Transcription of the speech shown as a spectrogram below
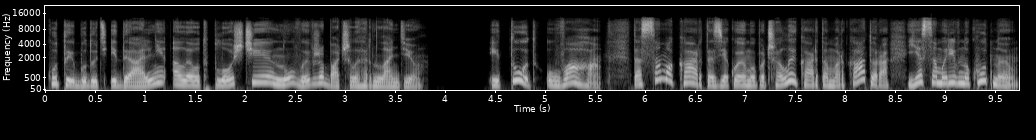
Кути будуть ідеальні, але от площі, ну, ви вже бачили Гренландію. І тут, увага, та сама карта, з якої ми почали, карта Маркатора, є саморівнокутною.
